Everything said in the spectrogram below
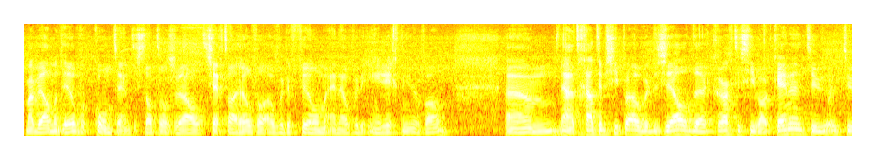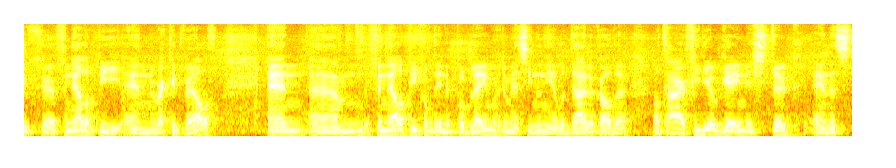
Maar wel met heel veel content. Dus dat was wel, het zegt wel heel veel over de film en over de inrichting ervan. Ehm, nou, het gaat in principe over dezelfde karakters die we al kennen. Natuurlijk, natuurlijk Vanellope en Wreck-It Ralph. En Vanellope komt in de problemen voor de mensen die nog niet helemaal duidelijk hadden. Want haar videogame is stuk. En, het,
